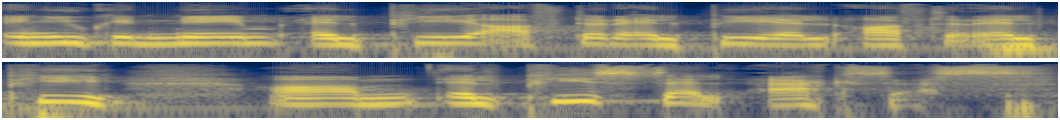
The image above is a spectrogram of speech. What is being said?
and you can name LP after LP after LP, um, LPs sell access.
